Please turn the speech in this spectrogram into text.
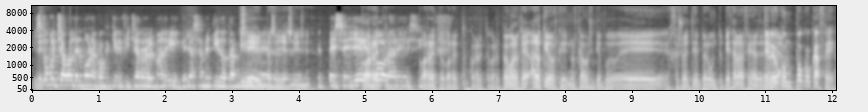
Y Es le- como el chaval del Mónaco que quiere fichar ahora el Madrid, que ya se ha metido también Sí, el en PSG, sí, sí. el PSG, correcto, dólares. y- correcto, correcto, correcto, correcto. Pero bueno, que a lo que íbamos, que nos quedamos sin tiempo. Eh, Jesús, te pregunto, empieza la final de Te la veo con poco café.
